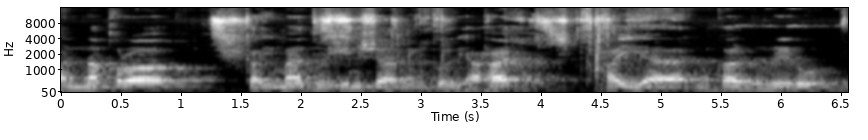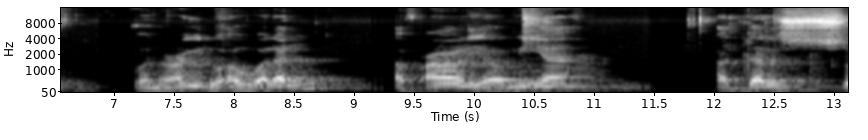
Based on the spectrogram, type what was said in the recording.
أن نقرأ كلمات الإنشاء من كل أحد هيا نكرر ونعيد أولا أفعال يومية. الدرس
